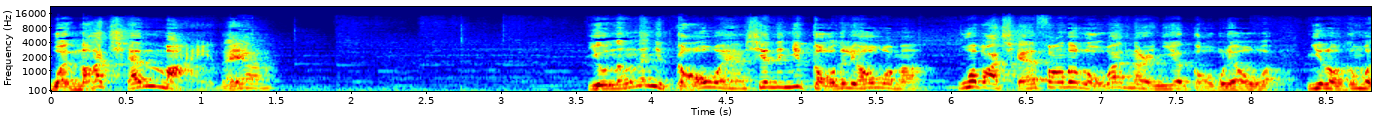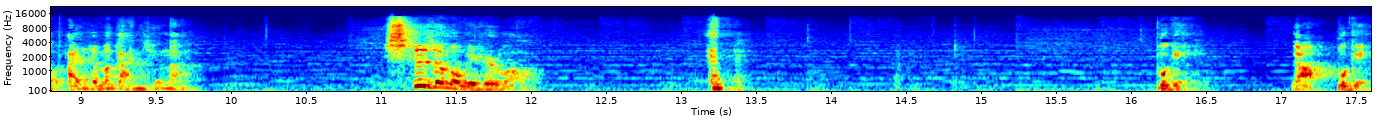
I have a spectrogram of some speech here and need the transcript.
我拿钱买的呀。有能耐你搞我呀！现在你搞得了我吗？我把钱放到老万那儿，你也搞不了我。你老跟我谈什么感情啊？是这么回事吧？不给，啊，不给。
